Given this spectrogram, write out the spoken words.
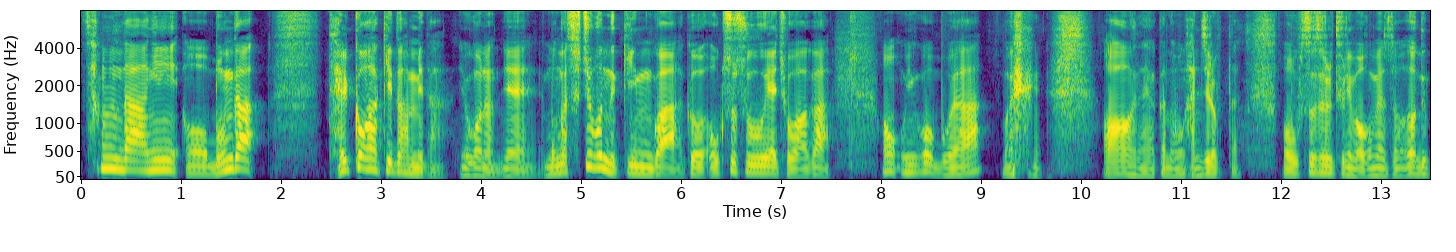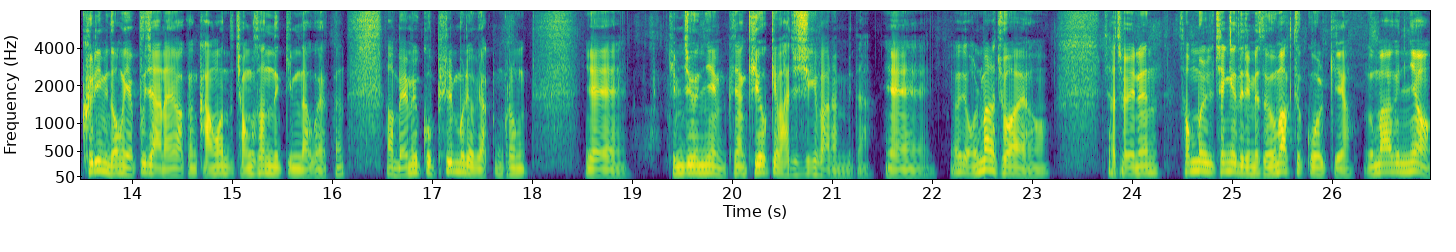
상당히, 어, 뭔가 될 것 같기도 합니다. 요거는, 예. 뭔가 수줍은 느낌과 그 옥수수의 조화가, 어, 이거 뭐야? 막, 어, 나 약간 너무 간지럽다. 어, 옥수수를 둘이 먹으면서, 어, 그림이 너무 예쁘지 않아요? 약간 강원도 정선 느낌 나고 약간, 어, 메밀꽃 필 무렵 약간 그런, 예. 김지훈님, 그냥 귀엽게 봐주시기 바랍니다. 예. 얼마나 좋아요. 자, 저희는 선물 챙겨드리면서 음악 듣고 올게요. 음악은요,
